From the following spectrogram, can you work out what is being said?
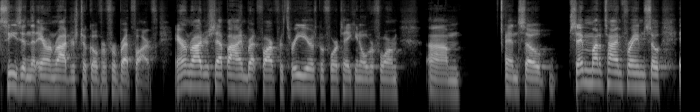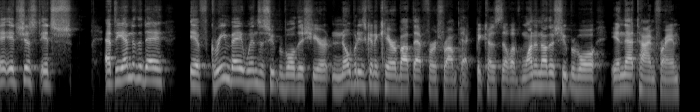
season that Aaron Rodgers took over for Brett Favre. Aaron Rodgers sat behind Brett Favre for three years before taking over for him. Um, and so same amount of time frame. So it, it's just it's at the end of the day, if Green Bay wins a Super Bowl this year, nobody's going to care about that first round pick because they'll have won another Super Bowl in that time frame.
